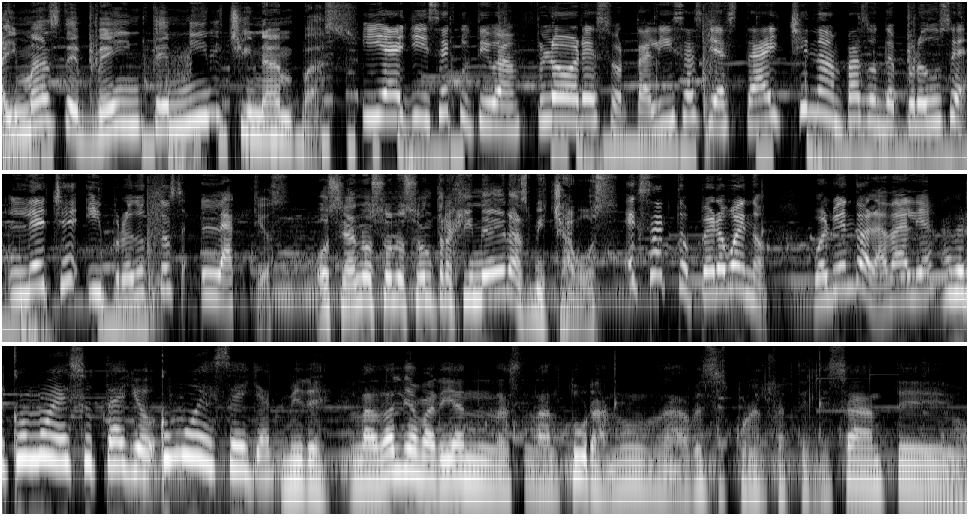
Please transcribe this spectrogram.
Hay más de 20.000 chinampas. Y allí se cultivan flores, hortalizas y hasta hay chinampas donde producen leche y productos lácteos. O sea, no solo son trajineras, mis chavos. Exacto, pero bueno, volviendo a la Dalia. A ver, ¿cómo es su tallo? ¿Cómo es ella? Mire, la dalia varía en la, la altura, ¿no? A veces por el fertilizante o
